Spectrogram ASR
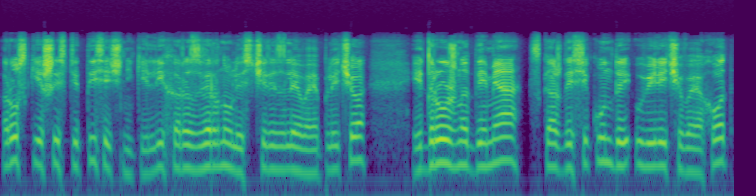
русские шеститысячники лихо развернулись через левое плечо и, дружно дымя, с каждой секундой увеличивая ход,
